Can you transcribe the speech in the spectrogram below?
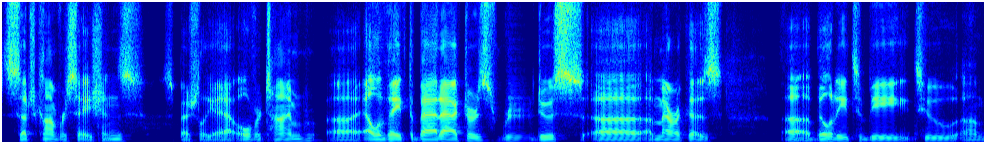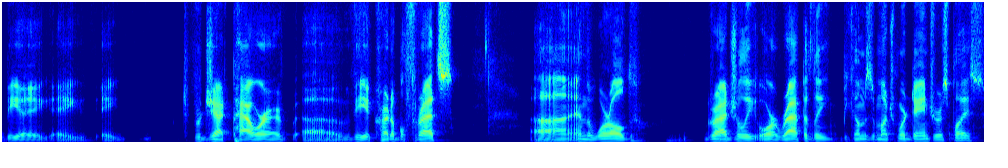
such conversations, especially uh, over time, uh, elevate the bad actors, reduce uh, America's uh, ability to be to um, be a, a, a to project power uh, via credible threats, and the world gradually or rapidly becomes a much more dangerous place.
